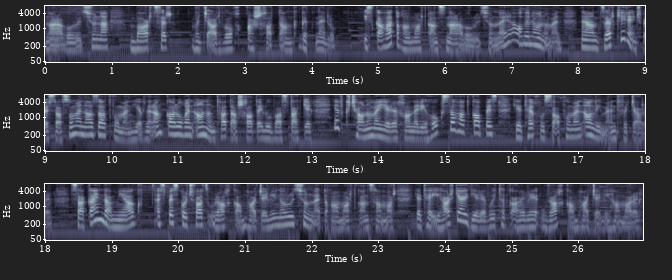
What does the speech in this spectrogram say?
հնարավորությունը բարձր վճարվող աշխատանք գտնելու։ Իսկ ահա տղամարդկանց հնարավորությունները ավելանում են։ Նրանց ձեռքերը, ինչպես ասում են, ազատվում են եւ նրանք կարող են անընդհատ աշխատել ու վաստակել եւ քչանում է երեխաների հոգսը հատկապես, եթե խուսափում են ալիմենտ վճարել։ Սակայն դա միակ, այսպես կոչված ուրախ կամ հաճելի նորությունն է տղամարդկանց համար, եթե իհարկե այդ երևույթը կարելի է ուրախ կամ հաճելի համարել։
